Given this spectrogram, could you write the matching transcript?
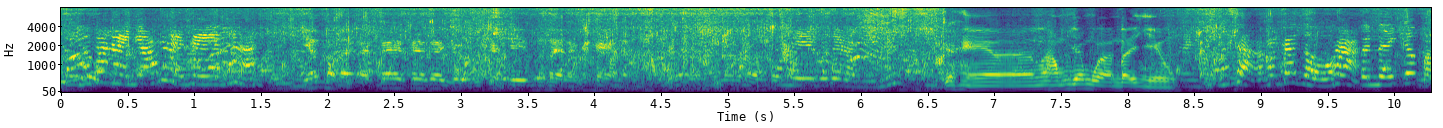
nó có hai nhóm hai phe mà này là cái cái cái vụ cái chim bên này là cái khe này. Con phe bên đây là gì nữa cái he nó không dám qua đây nhiều. Nó sợ con cá rồ ha bên đây có bự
